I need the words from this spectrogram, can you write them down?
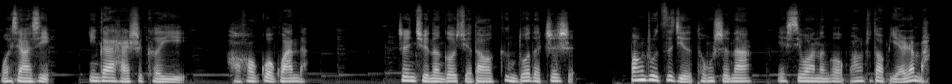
我相信应该还是可以好好过关的，争取能够学到更多的知识。帮助自己的同时呢，也希望能够帮助到别人吧。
